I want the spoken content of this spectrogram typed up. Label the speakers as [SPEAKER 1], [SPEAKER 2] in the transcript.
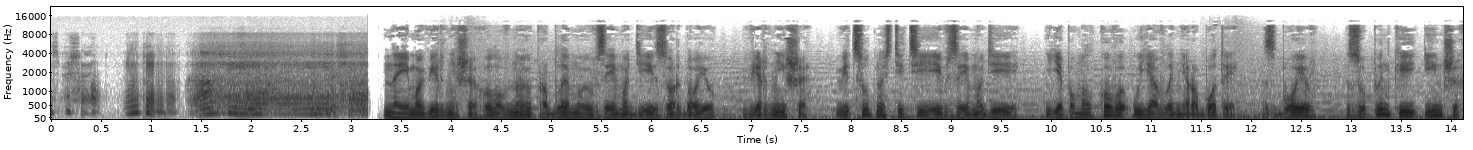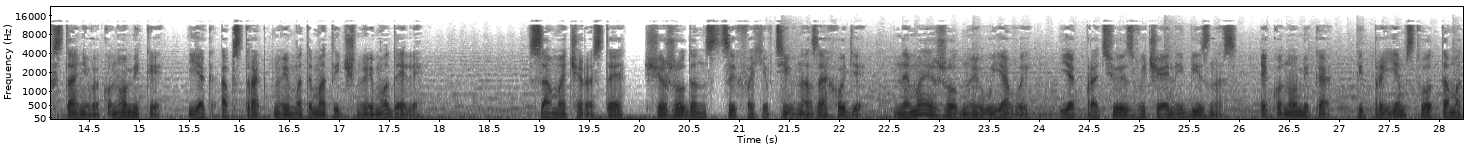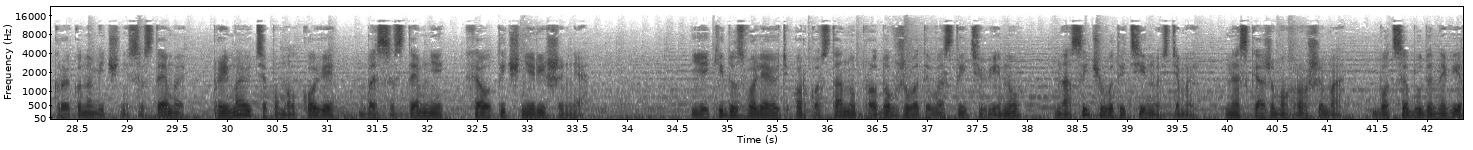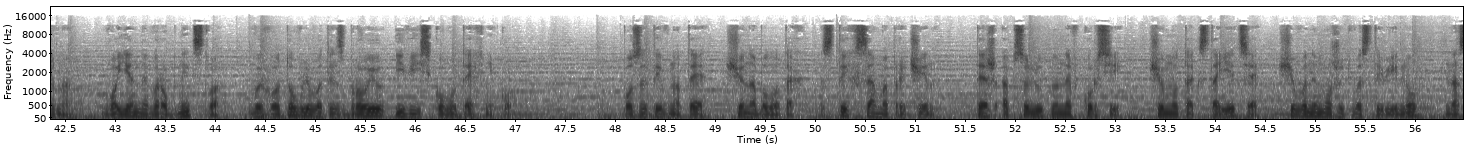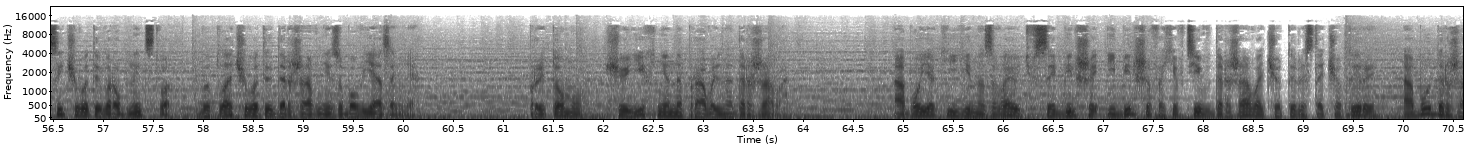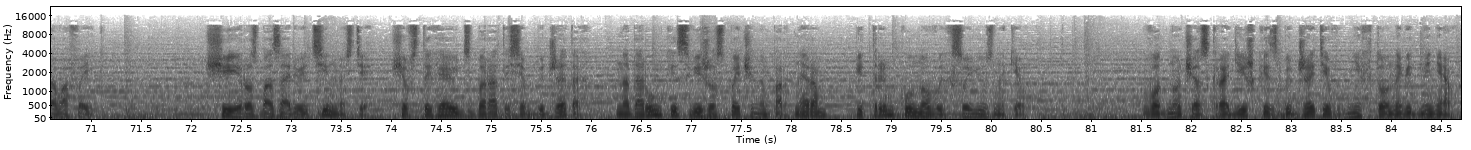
[SPEAKER 1] especial.
[SPEAKER 2] Entiendo.
[SPEAKER 3] Найімовірніше головною проблемою взаємодії з Ордою, вірніше, відсутності цієї взаємодії, є помилкове уявлення роботи, збоїв, зупинки й інших станів економіки, як абстрактної математичної моделі. Саме через те, що жоден з цих фахівців на Заході не має жодної уяви, як працює звичайний бізнес, економіка, підприємство та макроекономічні системи, приймаються помилкові, безсистемні, хаотичні рішення, які дозволяють Оркостану продовжувати вести цю війну, насичувати цінностями, не скажемо грошима, бо це буде невірно, воєнне виробництво, виготовлювати зброю і військову техніку. Позитивно те, що на болотах з тих саме причин теж абсолютно не в курсі, чому так стається, що вони можуть вести війну, насичувати виробництво, виплачувати державні зобов'язання. При тому, що їхня неправильна держава. Або як її називають все більше і більше фахівців держава 404 або держава фейк. Ще й розбазарює цінності, що встигають збиратися в бюджетах, на дарунки свіжоспеченим партнерам, підтримку нових союзників. Водночас крадіжки з бюджетів ніхто не відміняв.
